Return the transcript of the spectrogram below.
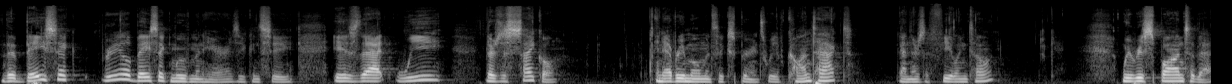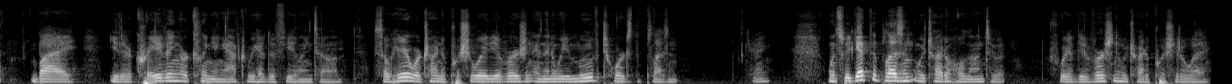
The basic, real basic movement here, as you can see, is that we, there's a cycle in every moment's experience. We have contact, and there's a feeling tone. Okay. We respond to that by either craving or clinging after we have the feeling tone. So here we're trying to push away the aversion, and then we move towards the pleasant. Okay? Once we get the pleasant, we try to hold on to it. If we have the aversion, we try to push it away.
